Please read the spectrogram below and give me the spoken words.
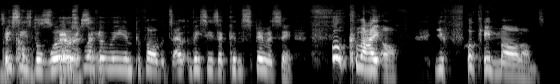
this is the worst conspiracy." refereeing performance. ever. This is a conspiracy. Fuck right off, you fucking morons.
